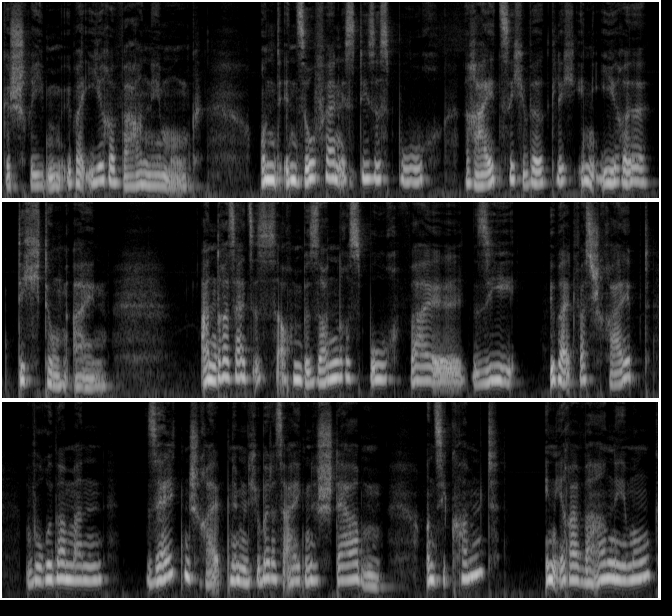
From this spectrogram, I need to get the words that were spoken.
geschrieben, über ihre Wahrnehmung. Und insofern ist dieses Buch, reiht sich wirklich in ihre Dichtung ein. Andererseits ist es auch ein besonderes Buch, weil sie über etwas schreibt, worüber man selten schreibt, nämlich über das eigene Sterben. Und sie kommt in ihrer Wahrnehmung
